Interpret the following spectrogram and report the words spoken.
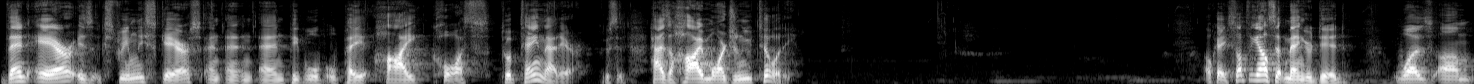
then air is extremely scarce and, and, and people will, will pay high costs to obtain that air because it has a high marginal utility. Okay, something else that Menger did was um,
